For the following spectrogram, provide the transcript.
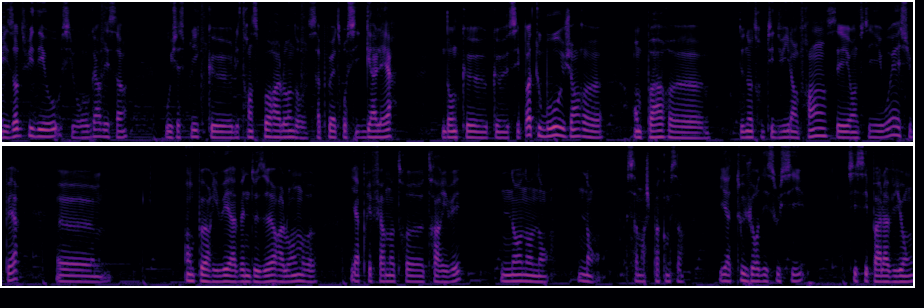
mes autres vidéos, si vous regardez ça, où j'explique que les transports à Londres, ça peut être aussi galère. Donc euh, que c'est pas tout beau, genre euh, on part euh, de notre petite ville en France et on se dit ouais super, on peut arriver à 22h à Londres et après faire notre, arrivée. Non, non, non, non, ça marche pas comme ça. Il y a toujours des soucis. Si c'est pas l'avion,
